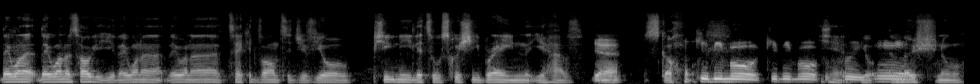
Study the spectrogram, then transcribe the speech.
They want to. They want to target you. They want to. They want to take advantage of your puny little squishy brain that you have. Yeah. Skull. Give me more. Give me more for Yeah, free. your Yeah. emotional,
